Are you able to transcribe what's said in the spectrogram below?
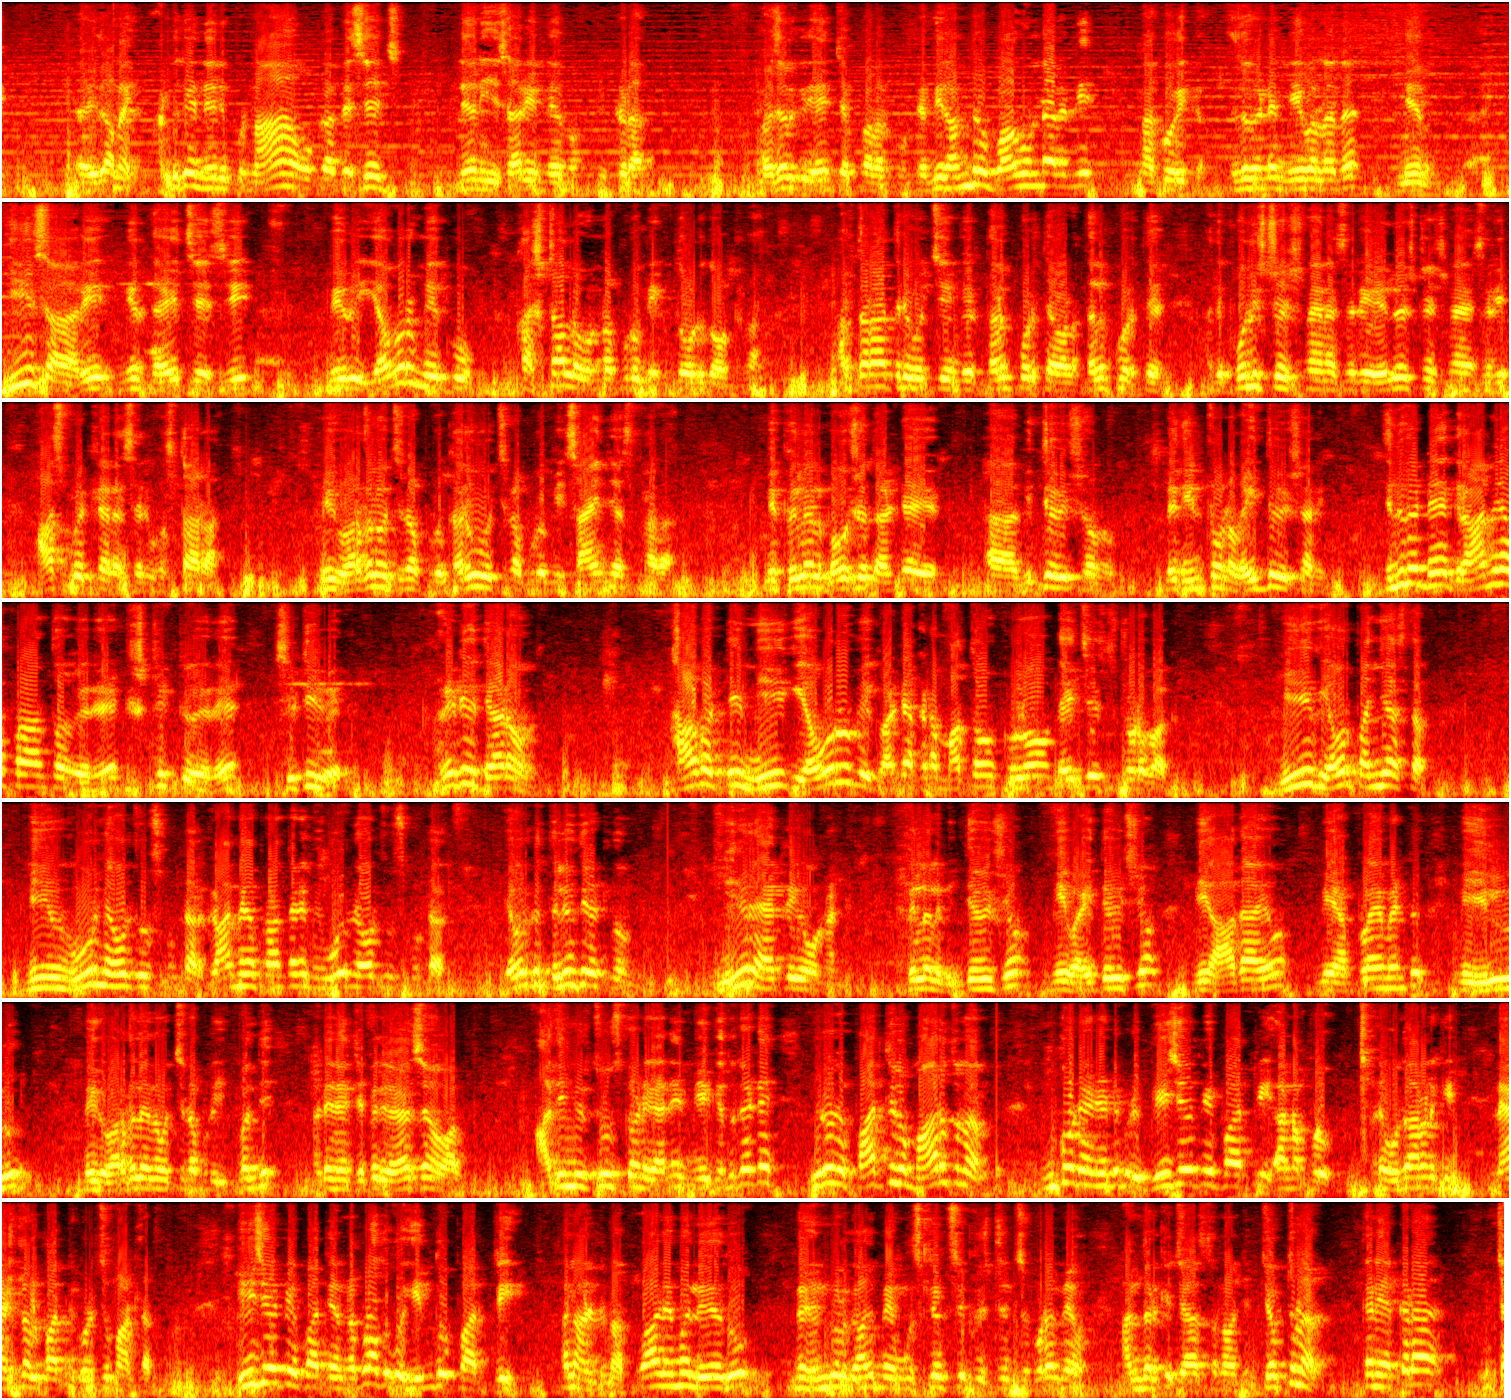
ఇది ఉన్నాయి. అందుకే నేను ఇప్పుడు నా ఒక మెసేజ్ నేను ఈసారి నేను ఇక్కడ ప్రజలకు ఏం చెప్పాలనుకుంటే మీరు అందరూ బాగుండాలని నా కోరిక. ఎందుకంటే మీ వల్లనే నేను. ఈసారి మీరు దయచేసి మీరు ఎవరు మీకు కష్టాల్లో ఉన్నప్పుడు మీకు తోడుగా ఉంటున్నారు. అర్ధరాత్రి వచ్చి మీరు తలుపు కొడితే వాళ్ళ తలుపు కొడితే అది పోలీస్ స్టేషన్ అయినా సరే రైల్వే స్టేషన్ అయినా సరే హాస్పిటల్ అయినా సరే వస్తారా? మీకు వరదలు వచ్చినప్పుడు కరువు వచ్చినప్పుడు మీ సాయం చేస్తున్నారా? మీ పిల్లల భవిష్యత్తు అంటే విద్య విషయంలో లేదు ఇంట్లో ఉన్న వైద్య విషయానికి. ఎందుకంటే గ్రామీణ ప్రాంతం వేరే డిస్ట్రిక్ట్ వేరే సిటీ వేరే. అన్నిటికీ తేడా ఉంది. కాబట్టి మీకు ఎవరు మీకు అంటే అక్కడ మతం కులం దయచేసి చూడబాక. మీకు ఎవరు పనిచేస్తారు మీ ఊరిని ఎవరు చూసుకుంటారు? గ్రామీణ ప్రాంతానికి మీ ఊరిని ఎవరు చూసుకుంటారు? ఎవరికి తెలివితేటలు ఉంది? మీరు హ్యాపీగా ఉండండి. పిల్లల విద్య విషయం మీ వైద్య విషయం మీ ఆదాయం మీ ఎంప్లాయ్మెంట్ మీ ఇల్లు మీకు వరదలైన వచ్చినప్పుడు ఇబ్బంది అంటే నేను చెప్పేది వ్యవసాయం వాళ్ళు. అది మీరు చూసుకోండి కానీ మీకు ఎందుకంటే ఈరోజు పార్టీలో మారుతున్నారు. ఇంకోటి ఏంటంటే ఇప్పుడు బీజేపీ పార్టీ అన్నప్పుడు అంటే ఉదాహరణకి నేషనల్ పార్టీ గురించి మాట్లాడుతున్నాం. బీజేపీ పార్టీ అన్నప్పుడు అది ఒక హిందూ పార్టీ. అని అంటున్నారు. వాళ్ళేమో లేదు మేము హిందువులు కాదు మేము ముస్లిమ్స్ క్రిస్టియన్స్ కూడా మేము అందరికీ చేస్తున్నాం అని చెప్తున్నారు. కానీ ఎక్కడ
